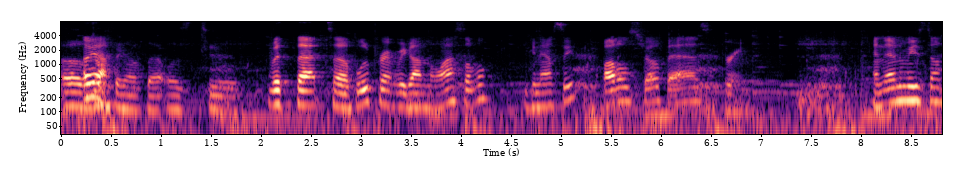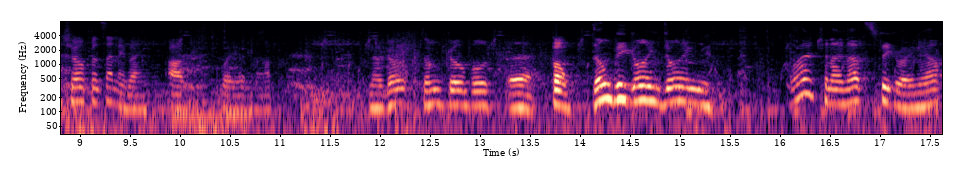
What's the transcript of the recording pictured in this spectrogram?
of Oh, yeah. jumping off that was to. With that uh, blueprint we got in the last level, you can now see bottles show up as green. And enemies don't show up as anything. Oddly enough. No, don't don't go. Bo- uh, Boom. don't be going doing. Why can I not speak right now?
